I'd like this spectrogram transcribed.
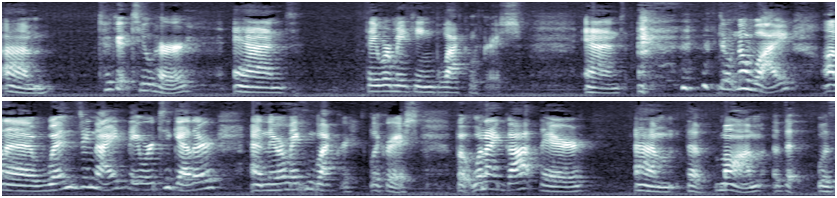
um, took it to her and they were making black licorice and I don't know why. On a Wednesday night they were together and they were making black licorice. But when I got there um, the mom that was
